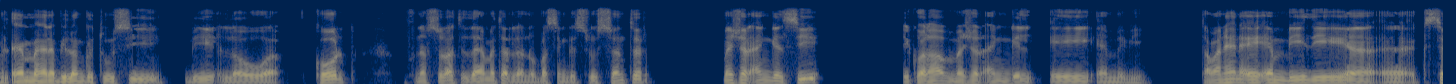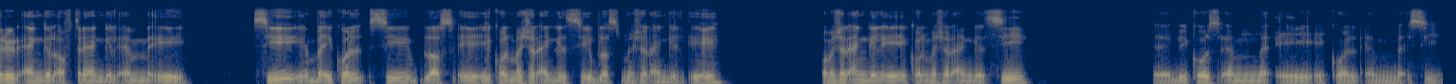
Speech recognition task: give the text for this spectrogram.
ال m هنا belong to c b اللي هو chord وفي نفس الوقت diameter لأنه passing through center measure angle c equal half measure angle AMB طبعا هنا AMB دي exterior angle of triangle MAC يبقى equal C plus A equal measure angle C plus measure angle A وmeasure angle A equal measure angle C because MA equal MC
